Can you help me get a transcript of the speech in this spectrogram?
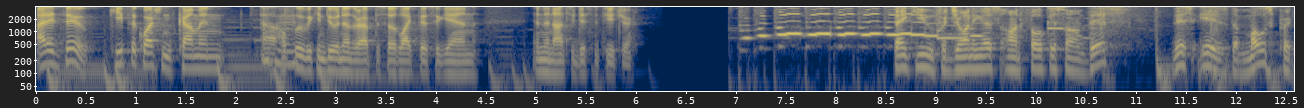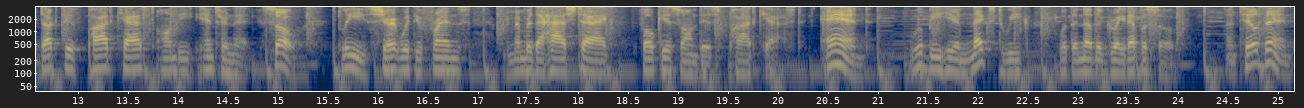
I did too. Keep the questions coming. Uh, mm-hmm. hopefully we can do another episode like this again in the not too distant future Thank you for joining us on Focus on This. This is the most productive podcast on the internet. So please share it with your friends. Remember the hashtag Focus on This podcast. And we'll be here next week with another great episode. Until then,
